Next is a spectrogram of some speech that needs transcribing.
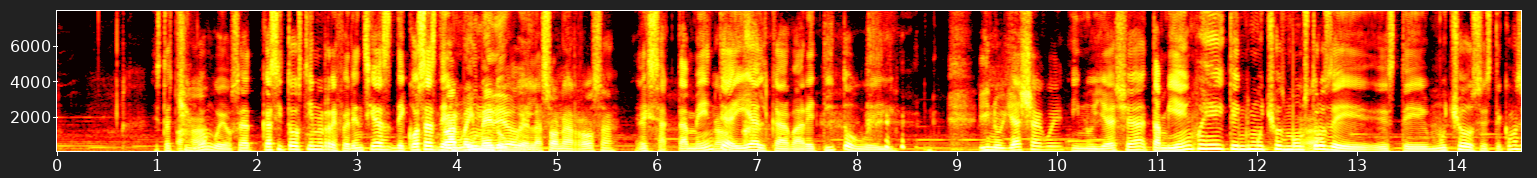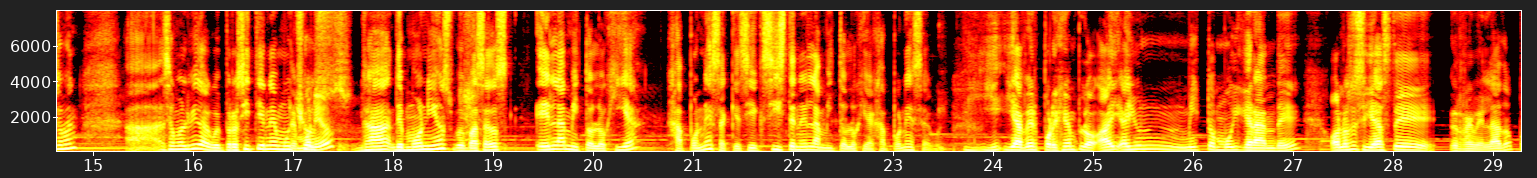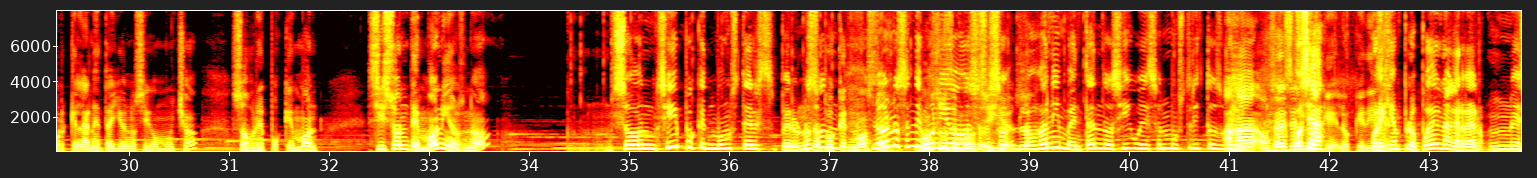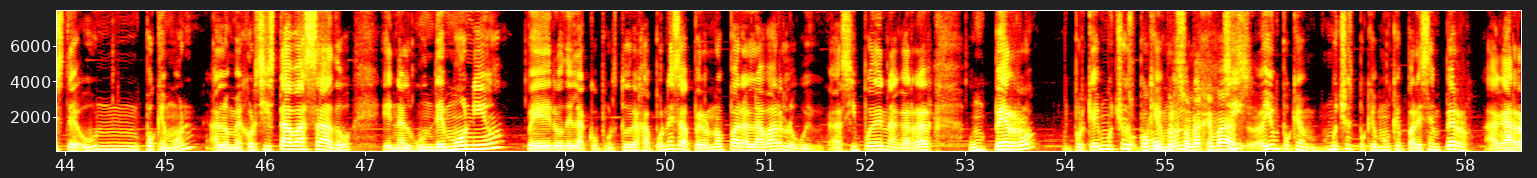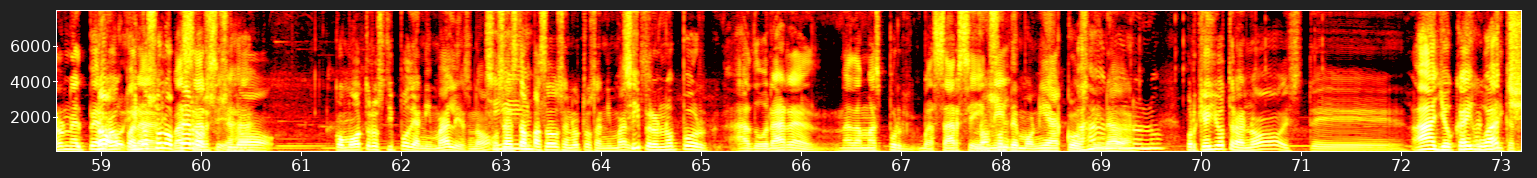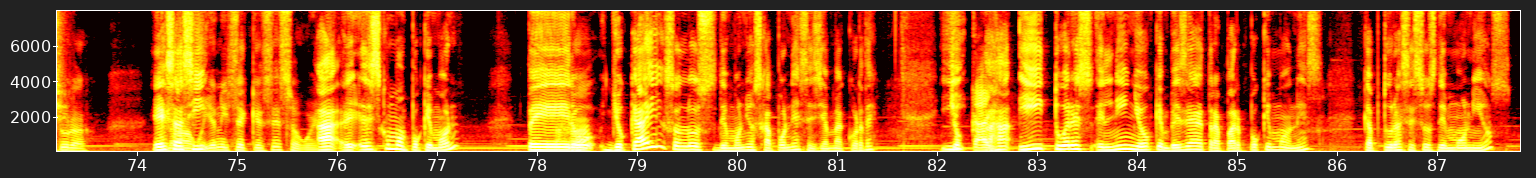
Está chingón, güey. O sea, casi todos tienen referencias de cosas del y mundo, medio güey. de la zona rosa. Exactamente, ¿no? ahí al cabaretito, güey. Inuyasha, güey. Inuyasha. También, güey, tiene Ah. muchos monstruos de, este, muchos, este, ¿cómo se llaman? Ah, se me olvida, güey, pero sí tiene muchos... ¿Demonios? Ajá, demonios basados en la mitología japonesa, que sí existen en la mitología japonesa, güey. Y, y a ver, por ejemplo, hay, hay un mito muy grande, o no sé si ya esté revelado, porque la neta yo no sigo mucho, sobre Pokémon. Sí son demonios, ¿no? Son, sí, Pokémon Monsters, pero no o sea, son... Pocket Monsters. No, no son de demonios, son- los van inventando, sí, güey, son monstruitos, güey. Ajá, o sea, eso O es sea, lo que, lo que Por dicen. ejemplo, pueden agarrar un, este, un Pokémon, a lo mejor sí está basado en algún demonio, pero de la cultura japonesa, pero no para lavarlo, güey. Así pueden agarrar un perro, porque hay muchos como un Pokémon. personaje más. Sí, hay un Pokémon, muchos Pokémon que parecen perro. Agarraron al perro no, para y no solo perros, ajá. Como otros tipos de animales, ¿no? O sea, están basados en otros animales. Sí, pero no por adorar a, nada más por basarse no en son él. demoníacos Ajá, ni no, nada. no, no. Porque hay otra, ¿no? Este. Ah, Yokai otra Watch. caricatura. Es No, así. güey, yo ni sé qué es eso, güey. Ah, e- es como Pokémon, pero yokai son los demonios japoneses, ya me acordé. Y, Yokai. ajá, y tú eres el niño que en vez de atrapar Pokémones, capturas esos demonios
